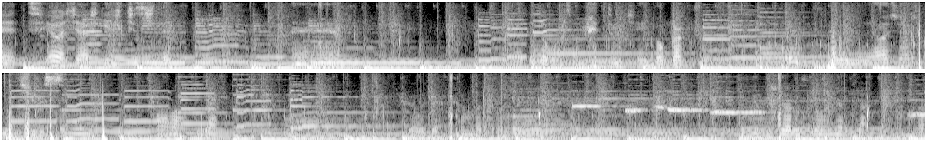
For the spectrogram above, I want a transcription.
evet yavaş yavaş gelişeceğiz işte. Ee, Herhalde de var zannettim şey toprakmış o. Evet ee, yavaş yavaş gelişiriz. Allah güzel. Şöyle şunu da kıralım. Dışarısı da oynarım ben. Şunu da.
